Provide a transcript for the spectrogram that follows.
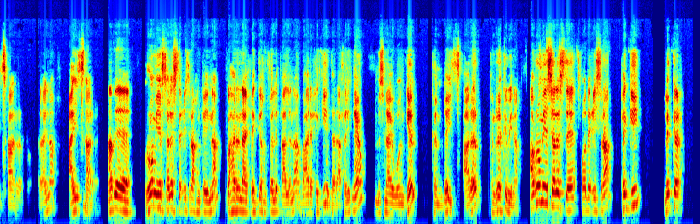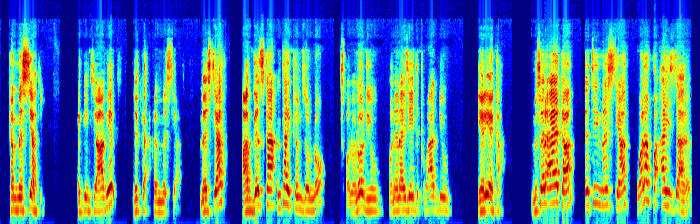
ይፃረር ዶ ተራኢልና ኣይፃረር ኣብ ሮሜ ሰለስተ ዒስራ ክንከይና ባህሪ ናይ ሕጊ ክንፈልጥ ኣለና ባህሪ ሕጊ እንተ ፈሊጥናዮ ምስ ናይ ወንጌል ከምደ ይፃረር ክንረክብ ኢና ኣብ ሮሜ ሰለስተ ፍቅዲ ዒስራ ሕጊ ልክዕ ከም መስትያት እዩ ሕጊ እግዚኣብሔር ልክዕ ከም መስትያት መስትያት ኣብ ገጽካ እንታይ ከም ዘሎ ጸሎሎ ድዩ ኮነ ናይ ዘይቲ ቅብኣት ድዩ የርእየካ ምስ ኣርኣየካ እቲ መስትያት ዋላ እኳ ኣይዛረብ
